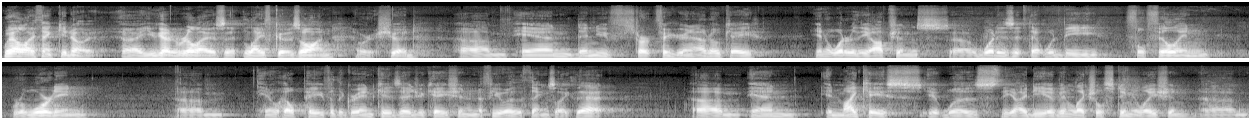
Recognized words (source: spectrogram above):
Well, I think, you know, uh, you got to realize that life goes on, or it should. Um, and then you start figuring out, okay, you know, what are the options? Uh, what is it that would be fulfilling, rewarding, um, you know, help pay for the grandkids' education and a few other things like that. Um, and in my case, it was the idea of intellectual stimulation. Um,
